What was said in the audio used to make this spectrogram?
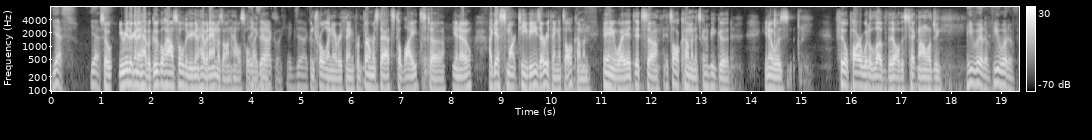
Yes. Yes. So you're either going to have a Google household or you're going to have an Amazon household. I guess exactly. Exactly. controlling everything from thermostats to lights to you know I guess smart TVs, everything. It's all coming. Anyway, it, it's uh it's all coming. It's going to be good. You know, was Phil Parr would have loved the, all this technology. He would have. He would have.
